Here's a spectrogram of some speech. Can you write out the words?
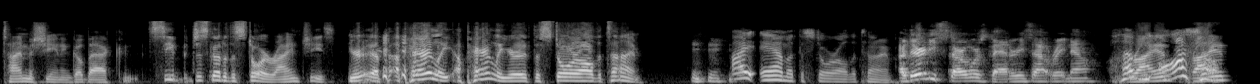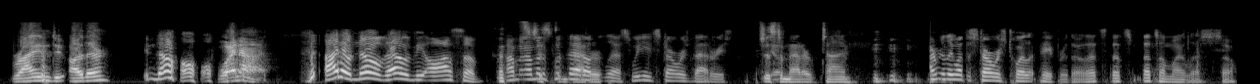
time machine and go back. C, just go to the store, Ryan. Jeez, you're apparently apparently you're at the store all the time. I am at the store all the time. Are there any Star Wars batteries out right now? Oh, That'd Ryan, be awesome. Ryan, Ryan, do, are there? No, Why not? I don't know. That would be awesome. I'm, I'm going to put that on the list. We need Star Wars batteries. Just a matter of time. I really want the Star Wars toilet paper though. That's that's that's on my list. So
